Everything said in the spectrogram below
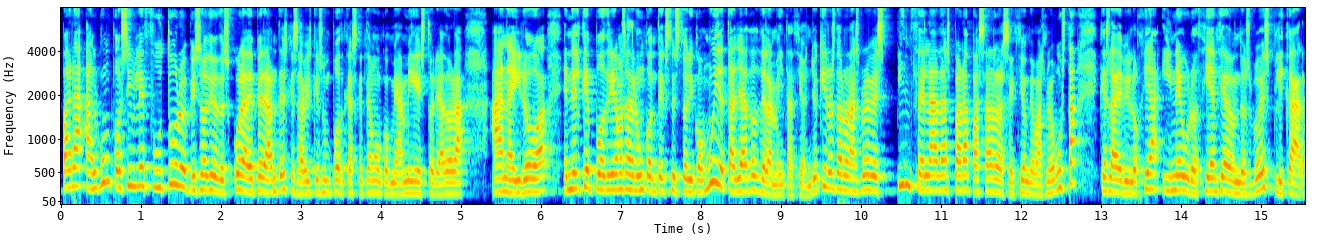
para algún posible futuro episodio de Escuela de Pedantes, que sabéis que es un podcast que tengo con mi amiga historiadora Ana Iroa, en el que podríamos hacer un contexto histórico muy detallado de la meditación. Yo quiero dar unas breves pinceladas para pasar a la sección que más me gusta, que es la de biología y neurociencia, donde os voy a explicar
